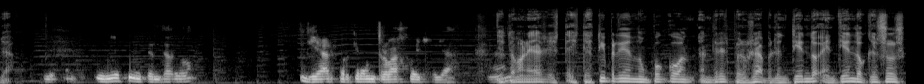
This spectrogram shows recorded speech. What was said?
Ya. hubiese intentado guiar porque era un trabajo hecho ya. ¿eh? De todas maneras, este- te estoy perdiendo un poco, An- Andrés, pero o sea, pero entiendo, entiendo que esos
